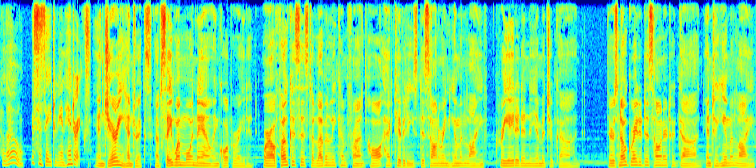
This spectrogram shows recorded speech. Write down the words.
Hello, this is Adrienne Hendricks. And Jerry Hendricks of Save One More Now Incorporated, where our focus is to lovingly confront all activities dishonoring human life created in the image of God. There is no greater dishonor to God and to human life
